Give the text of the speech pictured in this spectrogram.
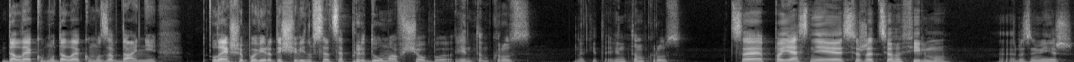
далекому далекому завданні. Легше повірити, що він все це придумав, щоб Він Том Круз. Микита, він Том Круз. Це пояснює сюжет цього фільму. Розумієш?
